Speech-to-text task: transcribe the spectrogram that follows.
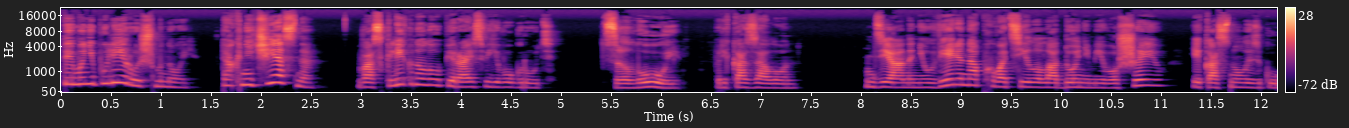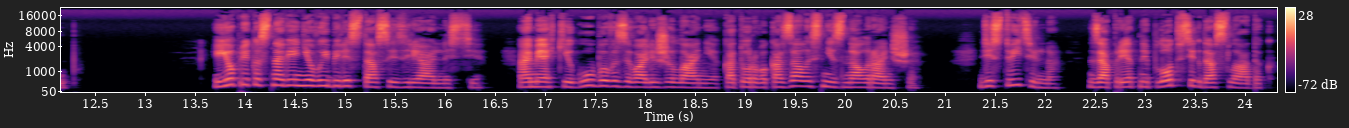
«Ты манипулируешь мной. Так нечестно!» – воскликнула, упираясь в его грудь. «Целуй!» – приказал он. Диана неуверенно обхватила ладонями его шею и коснулась губ. Ее прикосновения выбили Стаса из реальности, а мягкие губы вызывали желание, которого, казалось, не знал раньше. Действительно, запретный плод всегда сладок.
